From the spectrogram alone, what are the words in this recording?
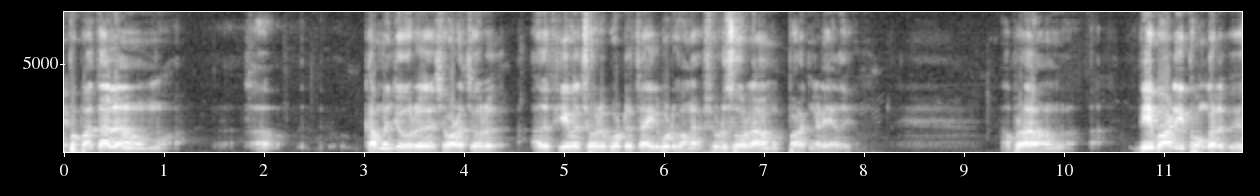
எப்போ பார்த்தாலும் கம்மஞ்சோறு சோளச்சோறு அது தீவல் சோறு போட்டு தயிர் போடுவாங்க. சுடுசோறுலாம் நமக்கு பழக்கம் கிடையாது. அப்புறம் தீபாவளி பொங்கலுக்கு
